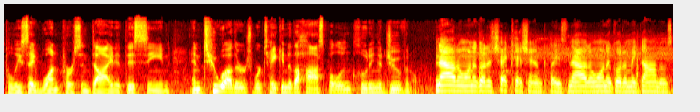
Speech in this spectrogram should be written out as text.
Police say one person died at this scene and two others were taken to the hospital, including a juvenile. Now I don't want to go to check cashing place. Now I don't want to go to McDonald's.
